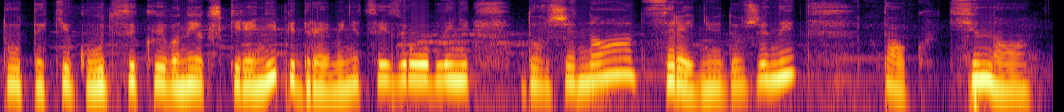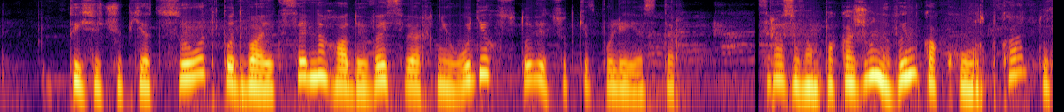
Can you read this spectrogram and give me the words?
Тут такі гудзики, вони як шкіряні під ремені цей зроблені. Довжина середньої довжини. Так, ціна 1500 по 2 XL. Нагадую, весь верхній одяг 100% поліестер. Зразу вам покажу новинка куртка. Тут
